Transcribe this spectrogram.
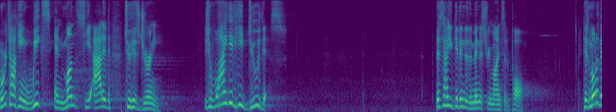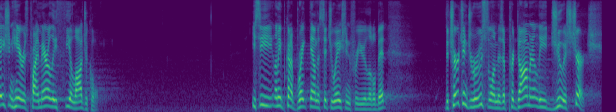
we're talking weeks and months he added to his journey. You see, why did he do this? This is how you get into the ministry mindset of Paul. His motivation here is primarily theological. You see, let me kind of break down the situation for you a little bit. The church in Jerusalem is a predominantly Jewish church.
